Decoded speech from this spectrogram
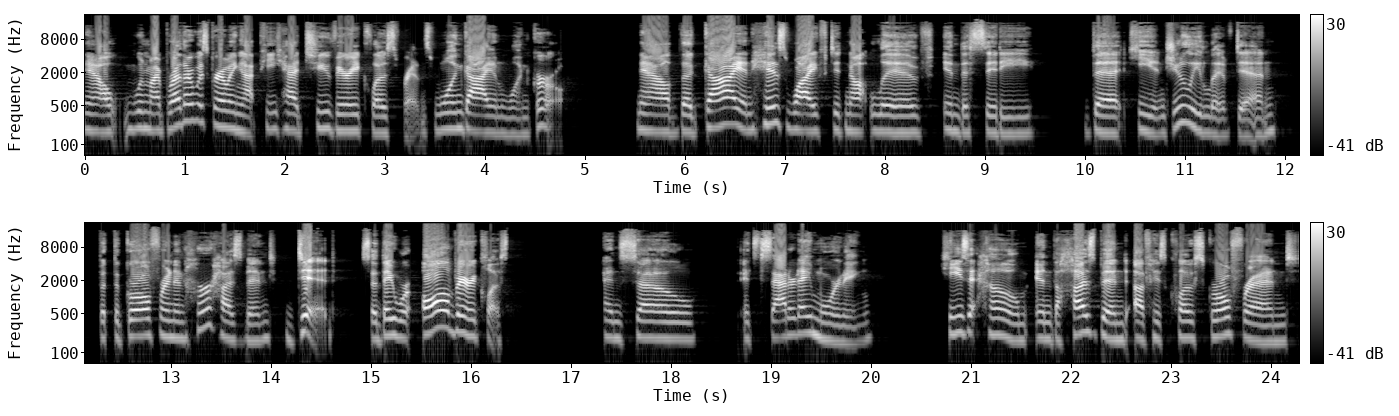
Now, when my brother was growing up, he had two very close friends, one guy and one girl. Now, the guy and his wife did not live in the city that he and Julie lived in, but the girlfriend and her husband did. So they were all very close. And so it's Saturday morning. He's at home and the husband of his close girlfriend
